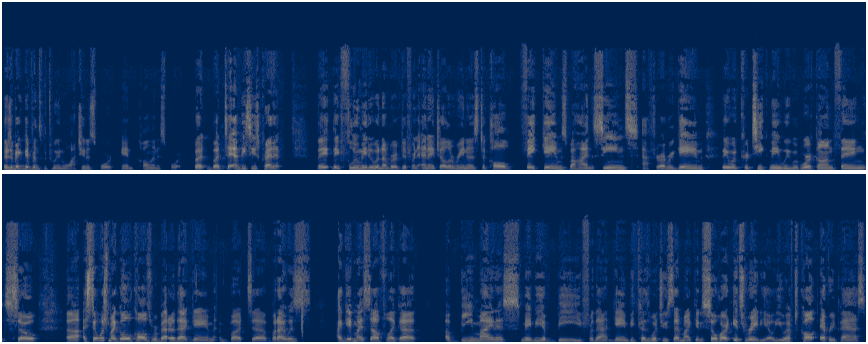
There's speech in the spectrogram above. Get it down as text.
there's a big difference between watching a sport and calling a sport. But but to NBC's credit, they they flew me to a number of different NHL arenas to call fake games behind the scenes after every game. They would critique me. We would work on things. So uh, I still wish my goal calls were better that game, but uh, but I was I gave myself like a a B minus, maybe a B for that game because what you said, Mike, it is so hard. It's radio. You have to call every pass.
